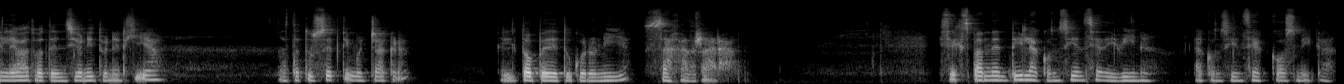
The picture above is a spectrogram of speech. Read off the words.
Eleva tu atención y tu energía hasta tu séptimo chakra, el tope de tu coronilla, Sahasrara. Y se expande en ti la conciencia divina, la conciencia cósmica,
